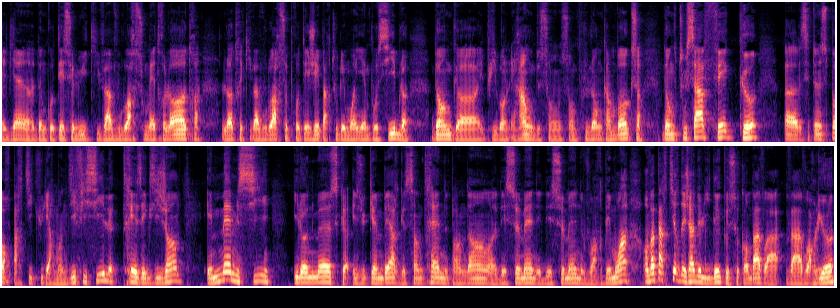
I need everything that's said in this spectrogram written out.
eh bien, d'un côté celui qui va vouloir soumettre l'autre, l'autre qui va vouloir se protéger par tous les moyens possibles. Donc, euh, et puis bon, les rounds sont, sont plus longs qu'en boxe. Donc tout ça fait que euh, c'est un sport particulièrement difficile, très exigeant. Et même si Elon Musk et Zuckerberg s'entraînent pendant euh, des semaines et des semaines, voire des mois, on va partir déjà de l'idée que ce combat va, avoir lieu,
